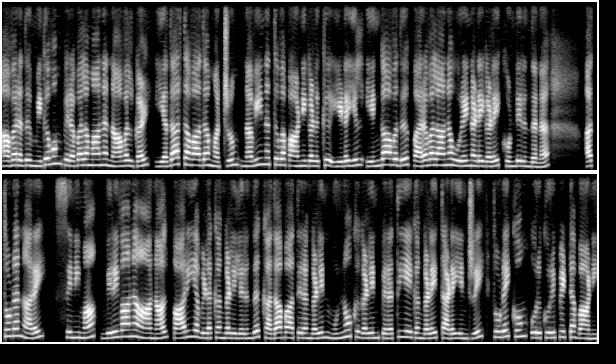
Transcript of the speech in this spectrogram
அவரது மிகவும் பிரபலமான நாவல்கள் யதார்த்தவாத மற்றும் நவீனத்துவ பாணிகளுக்கு இடையில் எங்காவது பரவலான உரைநடைகளை கொண்டிருந்தன. அத்துடன் அறை சினிமா விரிவான ஆனால் பாரிய விளக்கங்களிலிருந்து கதாபாத்திரங்களின் முன்னோக்குகளின் பிரத்தியேகங்களை தடையின்றி துடைக்கும் ஒரு குறிப்பிட்ட பாணி.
